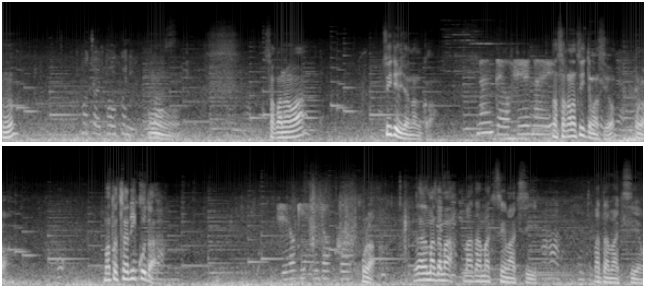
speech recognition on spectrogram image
もうん？もうちょい遠くにうん。魚は？ついてるじゃんなんか。なんで教えない？あ魚ついてますよ。ほら。またチャリコだ白ギスどこほら。あまたままた巻きすぎ巻きすぎまた巻きすぎよ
